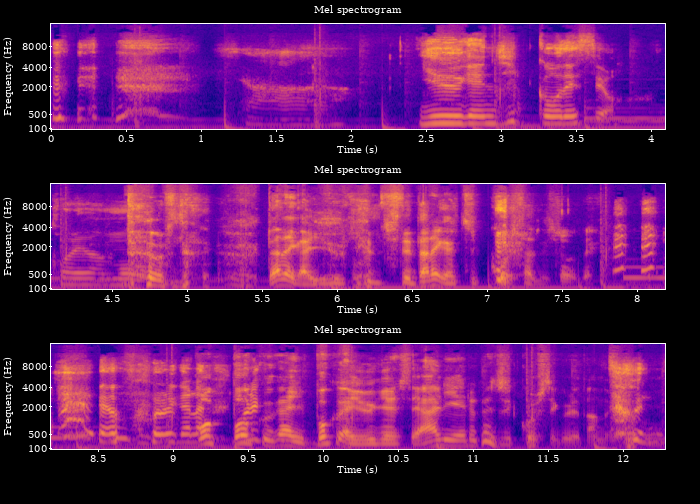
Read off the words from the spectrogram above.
いやー有言実行ですよこれはもう 誰が有言して誰が実行したんでしょうね。これから僕僕が僕が有言してアリエルが実行してくれたんだけどね。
